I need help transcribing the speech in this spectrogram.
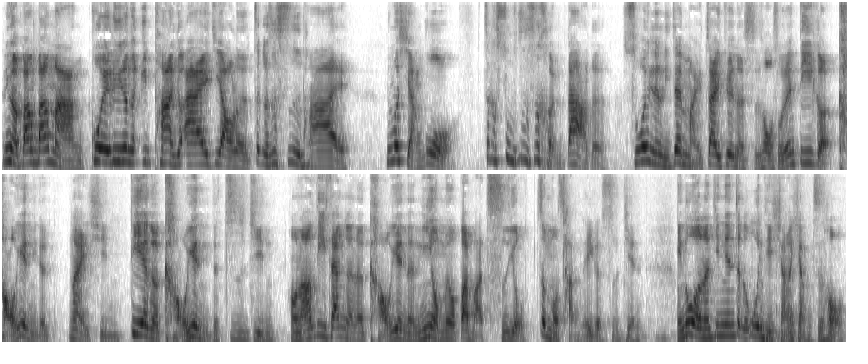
立马帮帮忙，汇率那个一趴你就哀哀叫了，这个是四趴哎，你有没有想过这个数字是很大的？所以呢，你在买债券的时候，首先第一个考验你的耐心，第二个考验你的资金，好，然后第三个呢，考验呢你有没有办法持有这么长的一个时间。你如果呢今天这个问题想一想之后，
